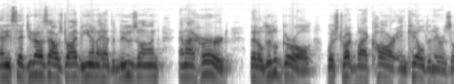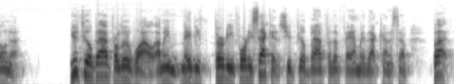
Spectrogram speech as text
and he said, You know, as I was driving in, I had the news on, and I heard that a little girl was struck by a car and killed in Arizona. You'd feel bad for a little while. I mean, maybe 30, 40 seconds. You'd feel bad for the family, that kind of stuff. But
